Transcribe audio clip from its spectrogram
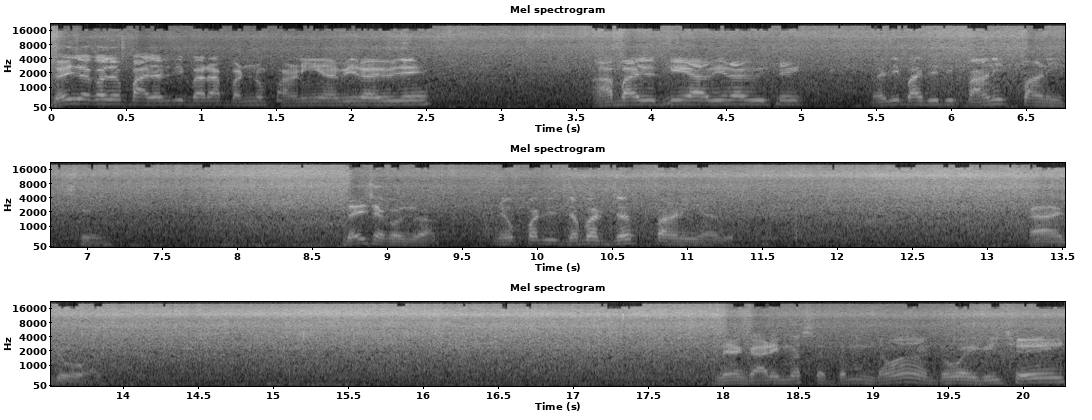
જોઈ શકો છો પાછળથી બરાબરનું પાણી આવી રહ્યું છે. આ બાજુથી આવી રહ્યું છે. બધી બાજુથી પાણી જ પાણી જ છે. જોઈ શકો છો આપ. ને ઉપરથી જબરજસ્ત પાણી આવે હા, જુઓ. ને ગાડી મસ્ત ધમ ધમા ધોવાઈ ગઈ છે.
